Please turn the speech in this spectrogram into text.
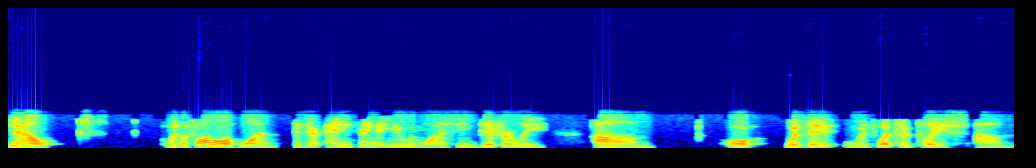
Now, with a follow up one, is there anything that you would want to see differently um, or with the with what took place um,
